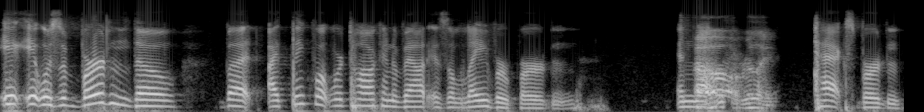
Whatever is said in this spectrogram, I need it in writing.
It, it was a burden though, but I think what we're talking about is a labor burden, and not oh really tax burden.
